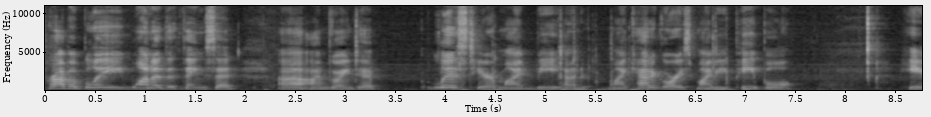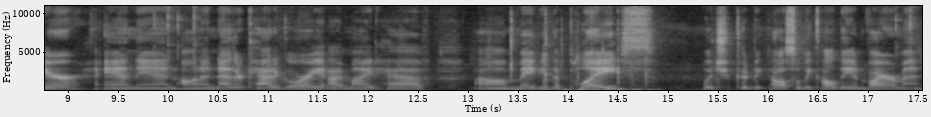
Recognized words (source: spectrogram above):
probably one of the things that uh, I'm going to list here might be under my categories might be people here and then on another category I might have um, maybe the place which could be also be called the environment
